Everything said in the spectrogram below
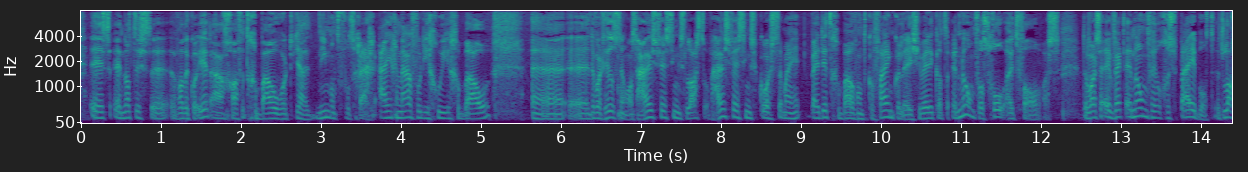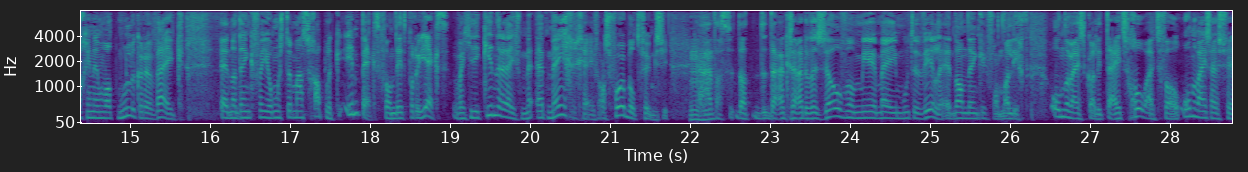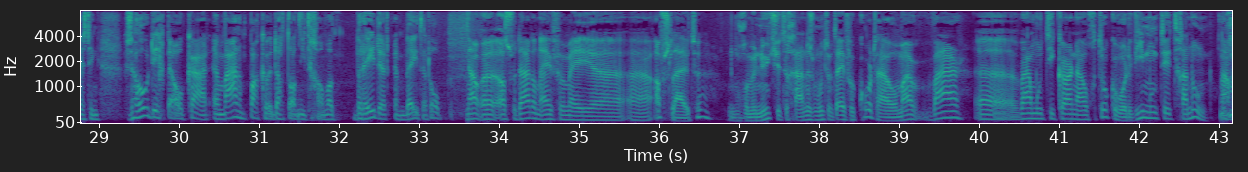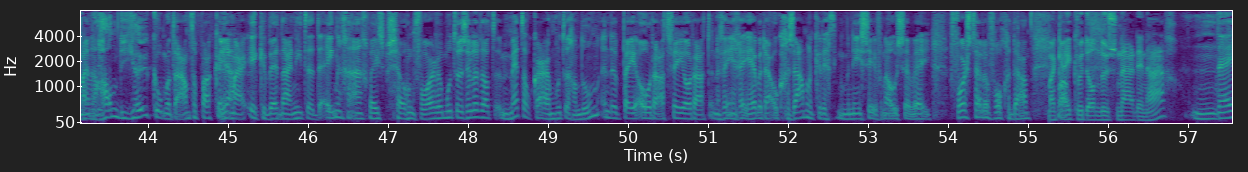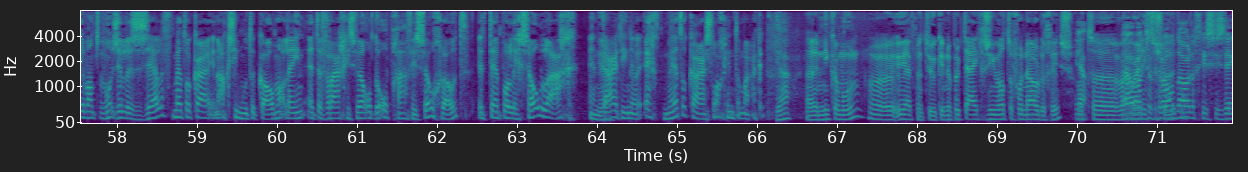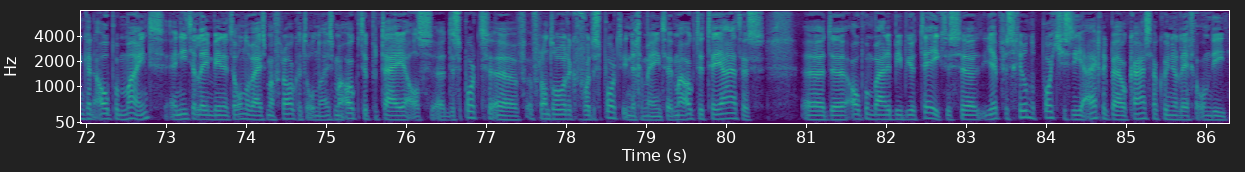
Is, en dat is eh, wat ik al eerder aangaf. Het gebouw wordt, ja, niemand voelt zich eigenlijk eigenaar voor die goede gebouwen. Eh, eh, er wordt heel snel als huisvestingslast of huisvestingskosten. Maar bij dit gebouw van het Calvijn College weet ik dat er enorm veel schooluitval was. Er, was, er werd enorm veel gespijbeld. Het lag in een wat moeilijkere wijk. En dan denk ik van jongens, de maatschappelijke impact van dit project. Wat je die kinderen heeft, hebt meegegeven als voorbeeldfunctie. Ja, dat, dat, daar zouden we zoveel meer mee moeten willen. En dan denk ik van, dan ligt onderwijskwaliteit, schooluitval, onderwijshuisvesting zo dicht bij elkaar. En waarom pakken we dat dan niet gewoon wat breder en beter op? Nou, eh, als we daar dan even mee eh, eh, afsluiten. Nog een minuutje te gaan, dus we moeten het even kort houden. Maar waar, eh, waar moet die kar nou getrokken worden? Wie moet dit gaan doen? Nou, mijn handen jeuken om het aan te pakken. Ja. Maar ik ben daar niet de enige aangewezen persoon voor. We moeten, zullen dat met elkaar moeten gaan doen. En de PO-raad, VO-raad en de VNG hebben daar ook gezamenlijk richting het ministerie van OCW voorstellen voor gedaan. Maar kijken we dan dus naar Den Haag? Nee, want we zullen zelf met elkaar in actie moeten komen. Alleen eh, de vraag is wel, de opgave is zo groot. Het tempo ligt zo laag. En Ja. daar dienen we echt met elkaar een slag in te maken. Ja. Eh, Nico Moen, eh, u heeft natuurlijk in de praktijk gezien wat er voor nodig is. Ja. Wat, eh, waar, Nou, waar wat ligt er de vooral sleutel? nodig is, is denk ik een open mind. En niet alleen binnen het onderwijs, maar vooral ook het onderwijs. Maar ook de partijen als de sport, eh, verantwoordelijke voor de sport in de gemeente. Maar ook de theaters, eh, de openbare bibliotheek. Dus je hebt verschillende potjes die je eigenlijk bij elkaar zou kunnen leggen... om die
